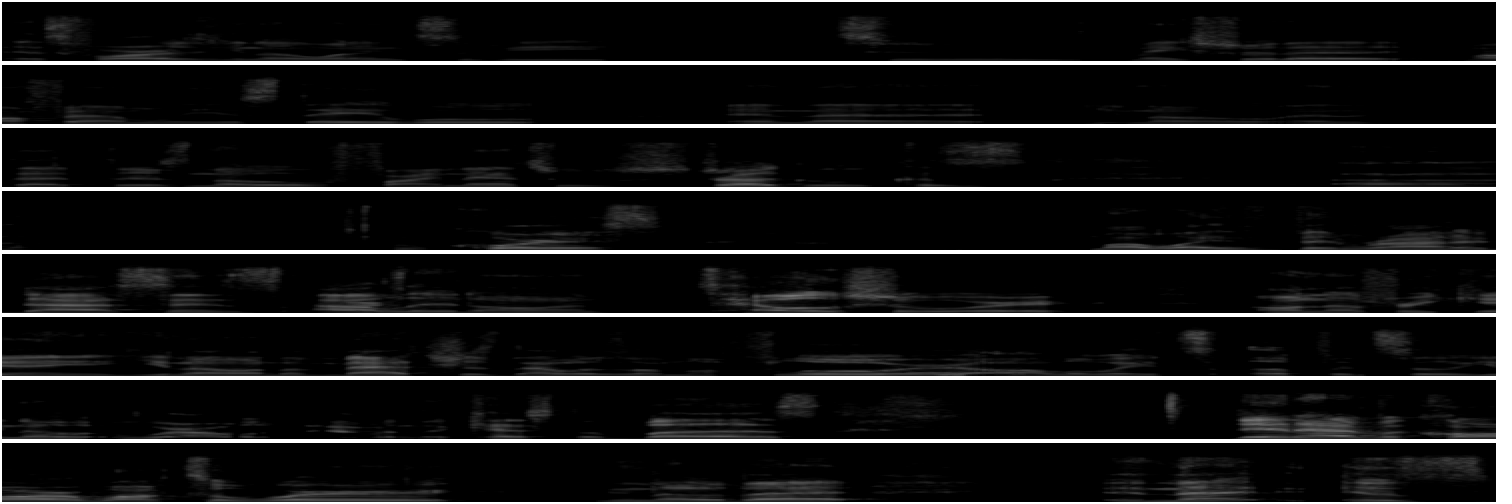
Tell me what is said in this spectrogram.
as far as you know, wanting to be to make sure that my family is stable and that you know and that there's no financial struggle. Because uh of course my wife been ride or die since I lived on Telshore on the freaking, you know, on the mattress that was on the floor all the way to, up until, you know, where I was having to catch the bus. Then have a car, walk to work, you know, that and that is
